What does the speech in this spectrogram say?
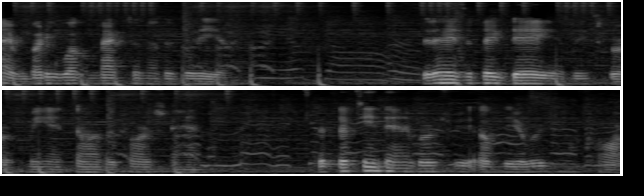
Hi everybody, welcome back to another video. Today is a big day, at least for me and some other Cars fans. The 15th anniversary of the original Cars.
